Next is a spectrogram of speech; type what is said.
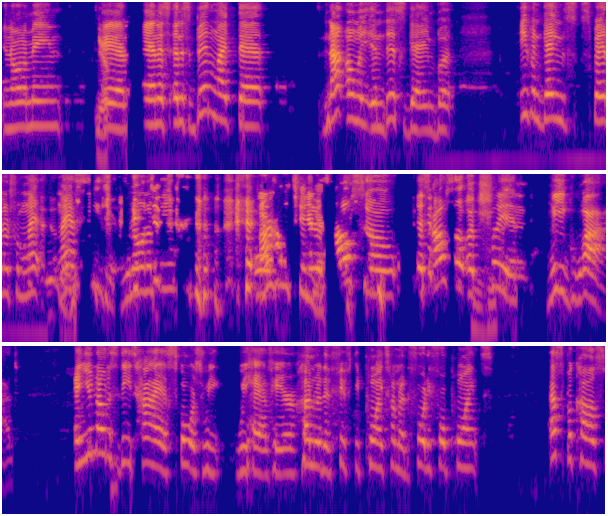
You know what I mean? Yeah. And and it's and it's been like that not only in this game, but even games spanning from last, last season. You know what I mean? Our whole And it's also it's also a mm-hmm. trend league wide. And you notice these highest scores we we have here 150 points, 144 points. That's because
